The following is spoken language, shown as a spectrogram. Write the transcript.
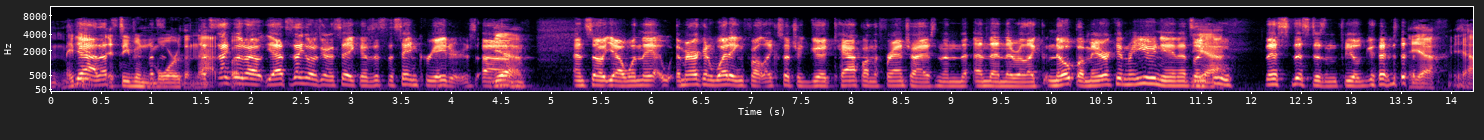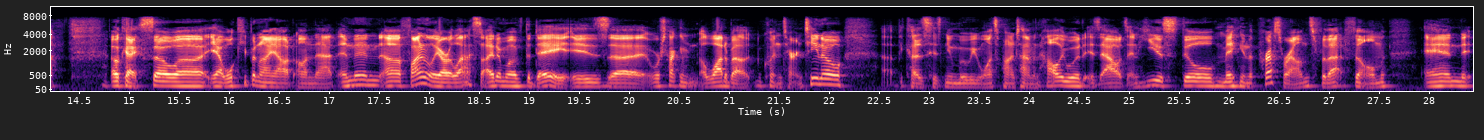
maybe yeah, it's even more than that. That's exactly what I, yeah, that's exactly what I was going to say because it's the same creators. Um, yeah and so yeah, when they American Wedding felt like such a good cap on the franchise, and then and then they were like, nope, American Reunion. It's like, yeah. ooh, this this doesn't feel good. yeah, yeah. Okay, so uh, yeah, we'll keep an eye out on that. And then uh, finally, our last item of the day is uh, we're talking a lot about Quentin Tarantino uh, because his new movie Once Upon a Time in Hollywood is out, and he is still making the press rounds for that film. And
